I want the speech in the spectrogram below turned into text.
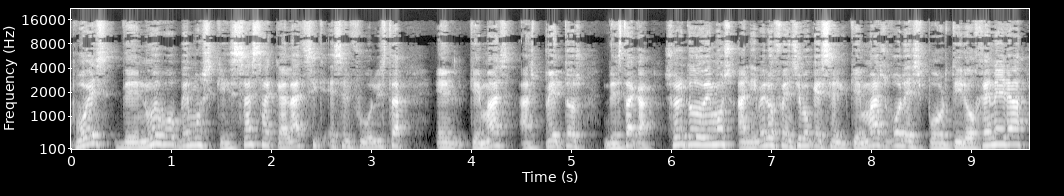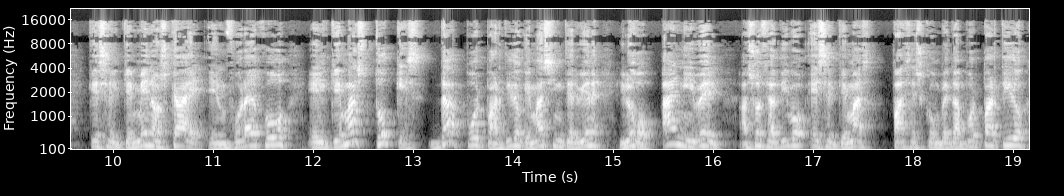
pues de nuevo vemos que Sasa Kalacic es el futbolista el que más aspectos destaca. Sobre todo vemos a nivel ofensivo que es el que más goles por tiro genera, que es el que menos cae en fuera de juego, el que más toques da por partido, que más interviene y luego a nivel asociativo es el que más pases completa por partido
